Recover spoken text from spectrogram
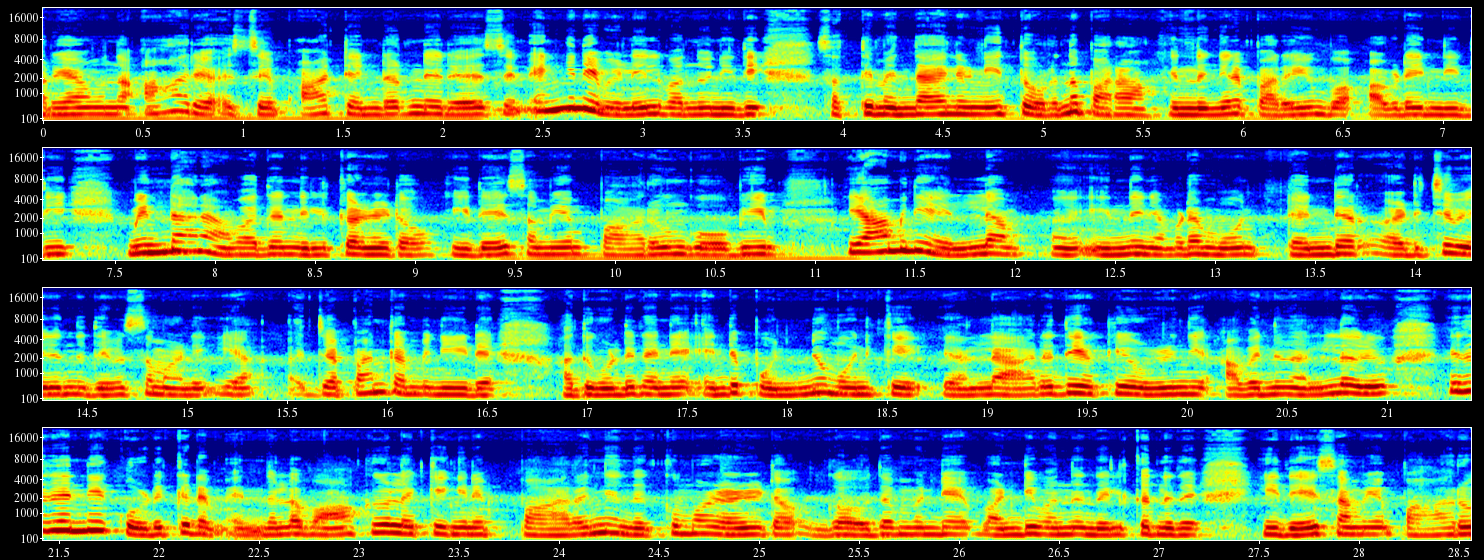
അറിയാവുന്ന ആ രഹസ്യം ആ ടെൻഡറിന്റെ രഹസ്യം എങ്ങനെ വെളിയിൽ വന്നു നിധി? സത്യം എന്തായാലും നീ തുറന്ന് പറ എന്നിങ്ങനെ പറയുമ്പോൾ അവിടെ നിധി മിണ്ടാനാവാതെ നിൽക്കണം കേട്ടോ. ഇതേ സമയം പാറുവും ഗോപിയും യാമിനിയെല്ലാം ഇന്ന് നമ്മുടെ മോൻ ടെൻഡർ അടിച്ചു വരുന്ന ദിവസമാണ്. ജപ്പാൻ കമ്പനിയുടെ. അതുകൊണ്ട് തന്നെ എന്റെ പൊന്നു മോനിക്ക് നല്ല ആരതിയൊക്കെ ഒഴിഞ്ഞ് അവന് നല്ലൊരു ഇത് തന്നെ കൊടുക്കണം എന്നുള്ള വാക്കുകളൊക്കെ ഇങ്ങനെ പറഞ്ഞ് നിൽക്കുമ്പോഴാണ് കേട്ടോ ഗൗതമന്റെ വണ്ടി വന്ന് നിൽക്കുന്നത്. ഇതേ സമയം പാറു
